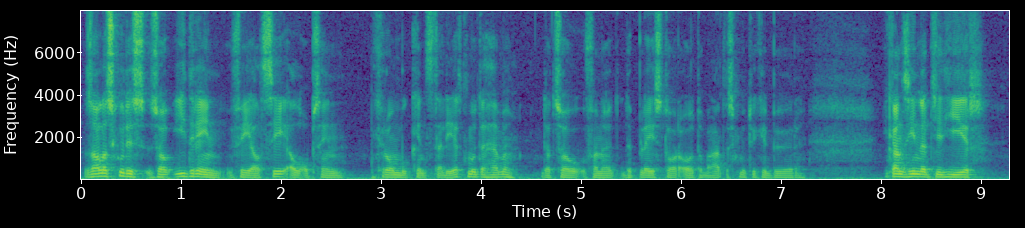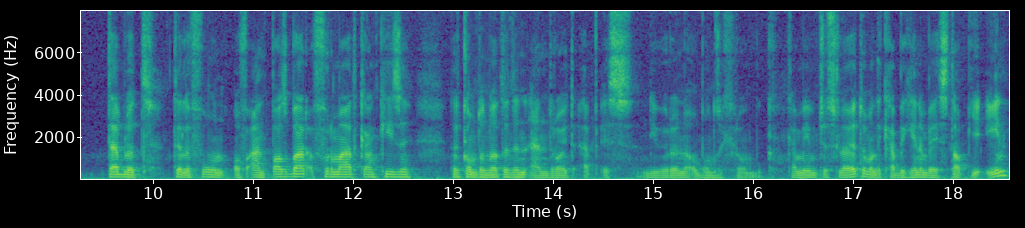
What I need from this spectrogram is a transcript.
Als alles goed is, zou iedereen VLC al op zijn Chromebook geïnstalleerd moeten hebben. Dat zou vanuit de Play Store automatisch moeten gebeuren. Je kan zien dat je hier tablet, telefoon of aanpasbaar formaat kan kiezen. Dat komt omdat het een Android-app is die we runnen op onze Chromebook. Ik ga hem eventjes sluiten, want ik ga beginnen bij stapje 1.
